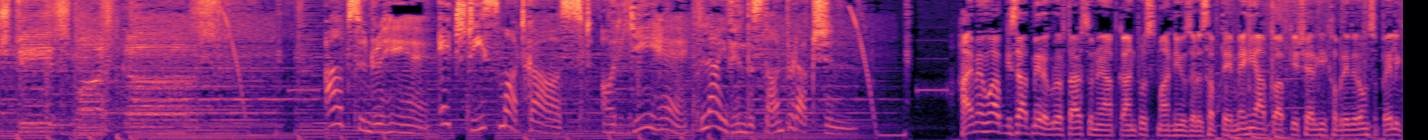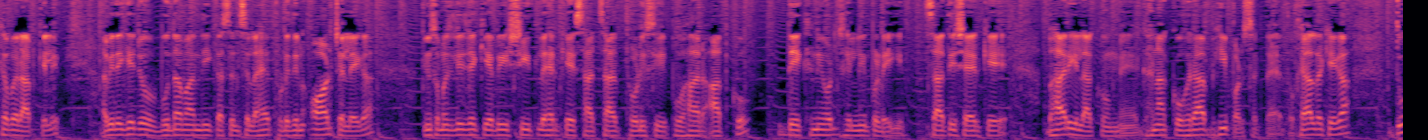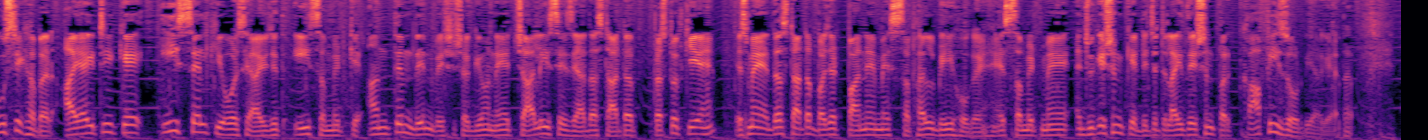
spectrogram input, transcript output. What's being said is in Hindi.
HD Smartcast. आप सुन रहे हैं एच डी स्मार्ट कास्ट और ये है लाइव हिंदुस्तान प्रोडक्शन हाय मैं हूँ आपके साथ में रघु सुन रहे हैं आप कानपुर स्मार्ट न्यूज़ और इस हफ़्ते। मैं ही आपको आपके शहर की खबरें दे रहा हूँ सबसे पहली खबर आपके लिए। अभी देखिए जो बूंदाबांदी का सिलसिला है थोड़े दिन और चलेगा। यूँ समझ लीजिए कि अभी शीतलहर के साथ साथ थोड़ी सी फुहार आपको देखनी और झेलनी पड़ेगी। साथ ही शहर के बाहरी इलाकों में घना कोहरा भी पड़ सकता है। तो ख्याल रखिएगा। दूसरी खबर आईआईटी के ई सेल की ओर से आयोजित ई समिट के अंतिम दिन विशेषज्ञों ने 40 से ज़्यादा स्टार्टअप प्रस्तुत किए हैं। इसमें 10 स्टार्टअप बजट पाने में सफल भी हो गए हैं। इस समिट में एजुकेशन के डिजिटलाइजेशन पर काफ़ी ज़ोर दिया गया था।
